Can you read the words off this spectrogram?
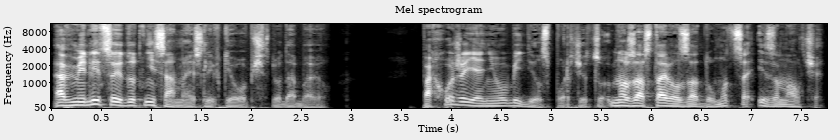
А в милицию идут не самые сливки общества, добавил. Похоже, я не убедил спорчицу, но заставил задуматься и замолчать.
